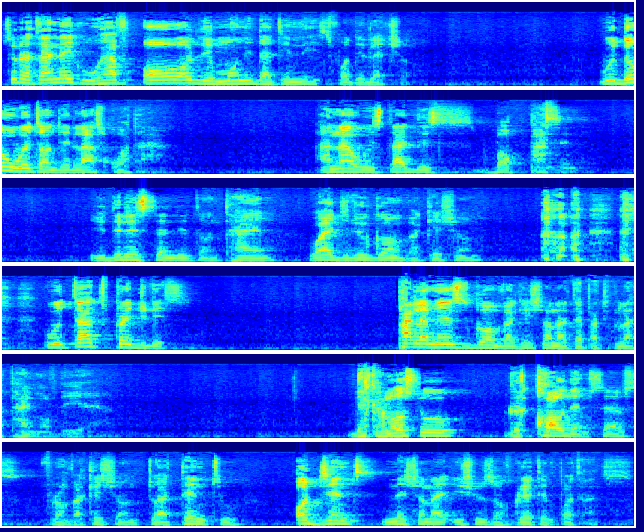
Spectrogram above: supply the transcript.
So that INEC will have all the money that it needs for the election. We don't wait on the last quarter. And now we start this buck passing. You didn't send it on time. Why did you go on vacation? Without prejudice. Parliaments go on vacation at a particular time of the year. They can also recall themselves from vacation to attend to urgent national issues of great importance.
